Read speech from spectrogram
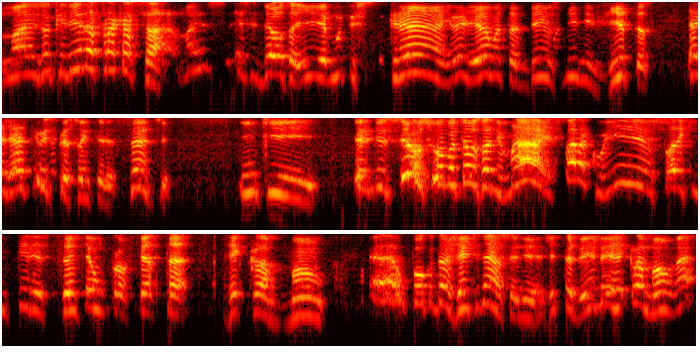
Mas eu queria fracassar. Mas esse Deus aí é muito estranho, ele ama também os ninivitas. Aliás, tem uma expressão interessante em que ele disse: Eu sou até os animais, para com isso. Olha que interessante, é um profeta reclamão. É um pouco da gente, né, Alceni? A gente também é meio reclamão, né?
